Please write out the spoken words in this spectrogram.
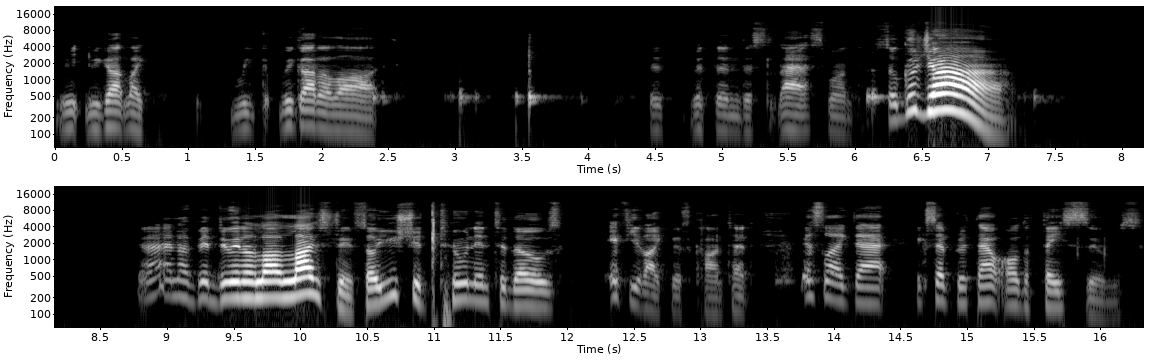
We, we got like, we, we got a lot within this last month. So good job! And I've been doing a lot of live streams, so you should tune into those if you like this content. It's like that, except without all the face zooms.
